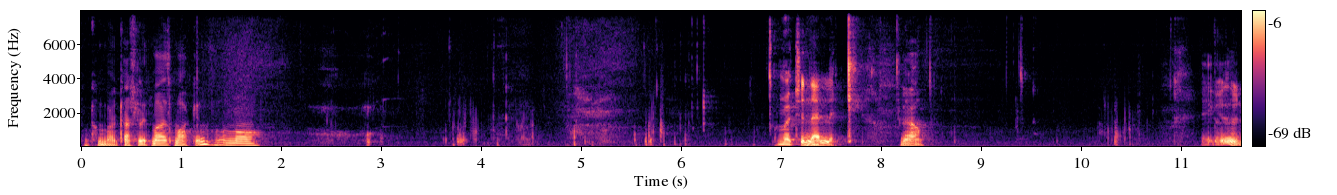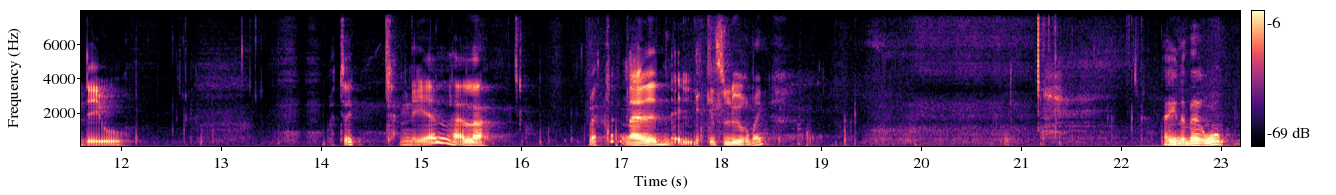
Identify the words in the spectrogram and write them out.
det kommer kanskje litt mer i smaken. Men nå Mye nellik. Ja. Egentlig, Det er jo Vet ikke, kanel, eller Vet ikke. Nei, det er nelliken som lurer meg. Det innebærer òg.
